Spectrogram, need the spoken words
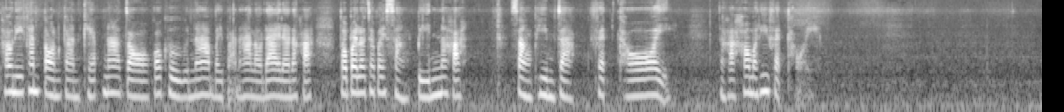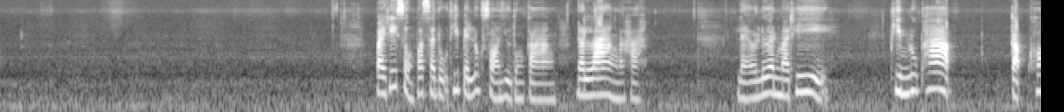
เท่านี้ขั้นตอนการแคปหน้าจอก็คือหน้าใบปะหน้าเราได้แล้วนะคะ ต่อไปเราจะไปสั่งปริ้นนะคะ สั่งพิมพ์จากแฟตทอยนะคะ เข้ามาที่แฟตทอยไปที่ส่งพัสดุที่เป็นลูกศรออยู่ตรงกลางด้านล่างนะคะ แล้วเลื่อนมาที่พิมพ์รูปภาพกับข้อ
